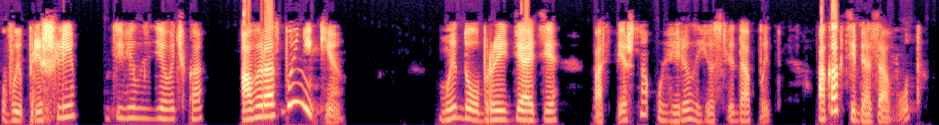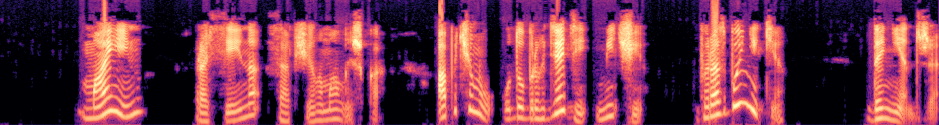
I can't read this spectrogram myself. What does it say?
«Вы пришли?» – удивилась девочка. «А вы разбойники?» «Мы добрые дяди», – поспешно уверил ее следопыт. «А как тебя зовут?» «Маин», – рассеянно сообщила малышка. «А почему у добрых дядей мечи? Вы разбойники?» «Да нет же,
